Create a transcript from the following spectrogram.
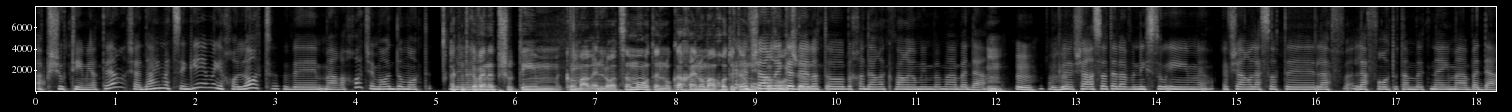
הפשוטים יותר, שעדיין מציגים יכולות ומערכות שמאוד דומות. את ל... מתכוונת פשוטים, כלומר אין לו עצמות, אין לו ככה, אין לו מערכות יותר אפשר מורכבות. אפשר לגדל של... אותו בחדר אקווריומים במעבדה. Mm. Mm. Okay, mm-hmm. אפשר לעשות עליו ניסויים, אפשר לעשות, uh, להפ... להפרות אותם בתנאי מעבדה.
